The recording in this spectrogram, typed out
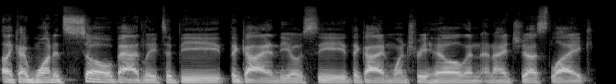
like I wanted so badly to be the guy in the OC, the guy in One Tree Hill, and and I just like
